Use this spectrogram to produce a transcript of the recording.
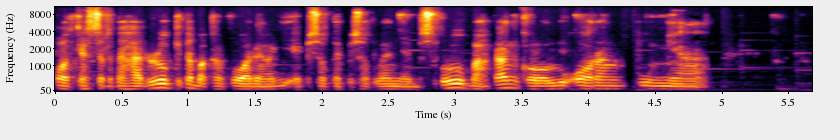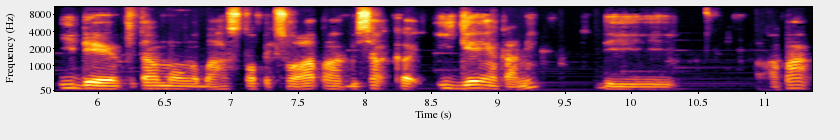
podcast cerita hari lu. Kita bakal keluarin lagi episode-episode lain yang lebih seru. Bahkan kalau lu orang punya ide kita mau ngebahas topik soal apa, bisa ke IG-nya kami di apa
